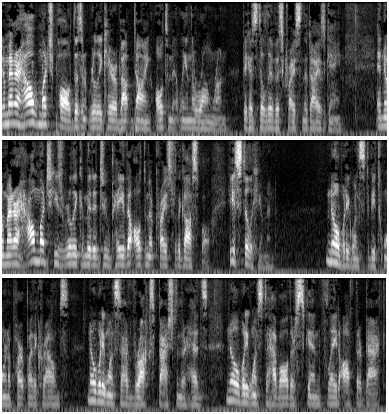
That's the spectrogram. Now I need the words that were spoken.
no matter how much Paul doesn't really care about dying ultimately in the wrong run, because to live is Christ and to die is gain, and no matter how much he's really committed to pay the ultimate price for the gospel, he's still human. Nobody wants to be torn apart by the crowds. Nobody wants to have rocks bashed in their heads. Nobody wants to have all their skin flayed off their back.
